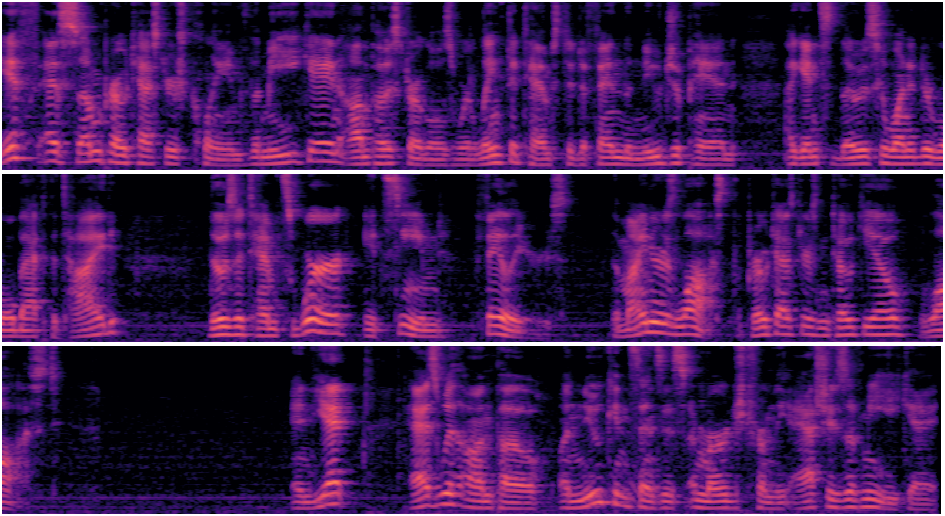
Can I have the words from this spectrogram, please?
If, as some protesters claimed, the Miike and Ampo struggles were linked attempts to defend the new Japan against those who wanted to roll back the tide, those attempts were, it seemed, failures. The miners lost, the protesters in Tokyo lost. And yet, as with Anpo, a new consensus emerged from the ashes of Miike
